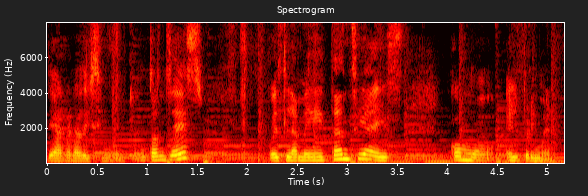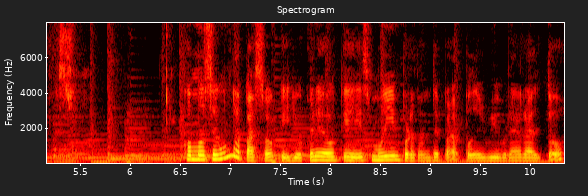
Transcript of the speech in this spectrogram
de agradecimiento. Entonces, pues la meditancia es como el primer paso. Como segundo paso, que yo creo que es muy importante para poder vibrar alto,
